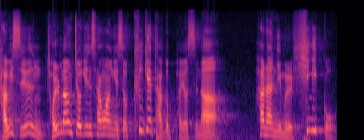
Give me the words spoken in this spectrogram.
다윗은 절망적인 상황에서 크게 다급하였으나 하나님을 힘입고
